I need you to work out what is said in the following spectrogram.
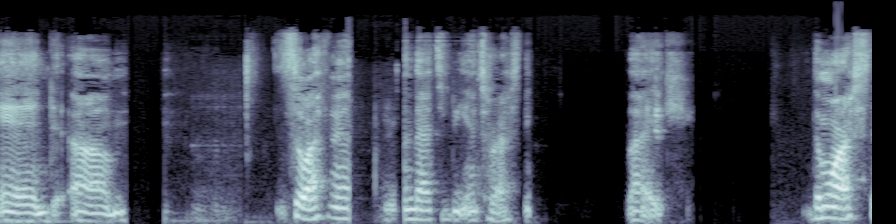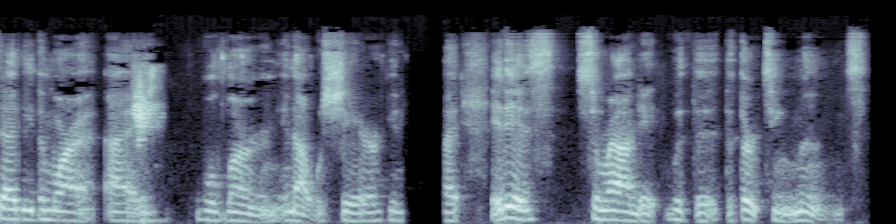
and um, so I found that to be interesting. Like the more I study, the more I, will learn and I will share. You know, but it is surrounded with the, the 13 moons.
